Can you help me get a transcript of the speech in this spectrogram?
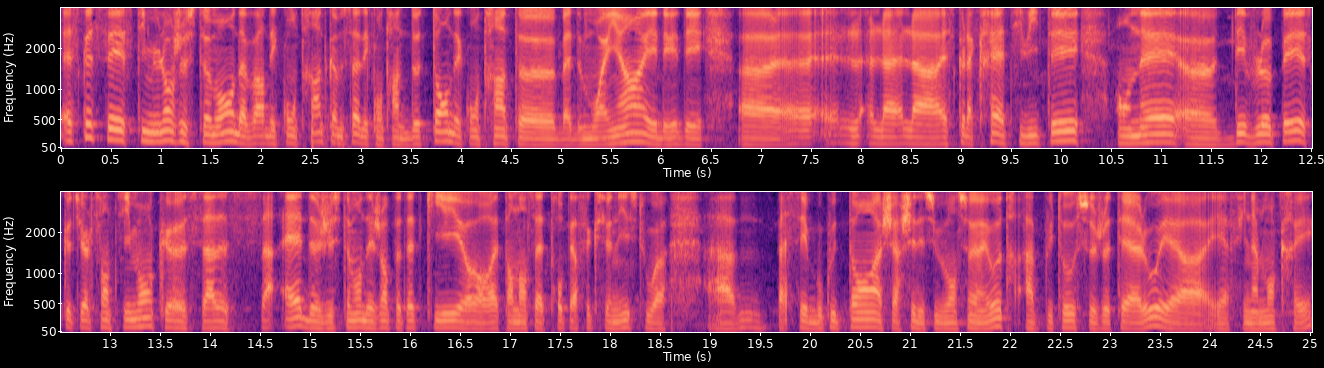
Est-ce que c'est stimulant justement d'avoir des contraintes comme ça, des contraintes de temps, des contraintes euh, bah, de moyens et des... des euh, la, la, Est-ce que la créativité en est euh, développée? Est-ce que tu as le sentiment que ça, ça aide justement des gens peut-être qui auraient tendance à être trop perfectionnistes ou à, à, passer beaucoup de temps à chercher des subventions et autres, à plutôt se jeter à l'eau et à, et à finalement créer?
